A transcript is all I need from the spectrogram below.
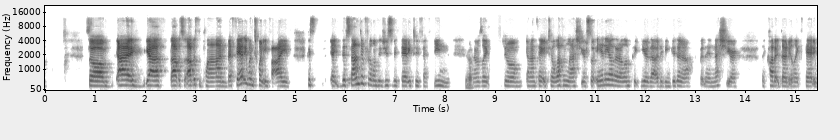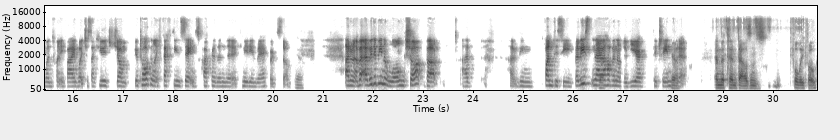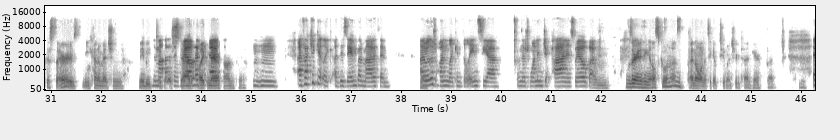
So um, I yeah, that was that was the plan. But thirty one twenty five because the standard for Olympics used to be thirty two fifteen. Yeah. And I was like, you know, and I ran thirty two eleven last year. So any other Olympic year that would have been good enough. But then this year they cut it down to like thirty one twenty five, which is a huge jump. You're talking like fifteen seconds quicker than the Canadian record. So yeah. I don't know. But it would have been a long shot, but I'd have been fun to see. But at least now yeah. I have another year to train yeah. for it. And the ten thousands fully focused there? Is you kind of mentioned maybe the marathon, stab yeah, like marathon. Yeah. Mm-hmm. If I could get like a December marathon. I know there's one like in Valencia and there's one in Japan as well. But um, was there anything else going on? I don't want to take up too much of your time here, but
